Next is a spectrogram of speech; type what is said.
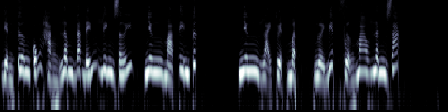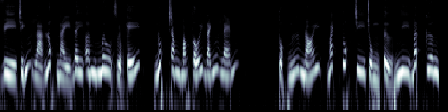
điện Tương cũng hàng lâm đã đến linh giới, nhưng mà tin tức. Nhưng lại tuyệt mật, người biết phượng mau lân giác. Vì chính là lúc này đây âm mưu rủi kế, núp trong bóng tối đánh lén. Tục ngữ nói bách túc chi trùng tử nhi bất cương,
